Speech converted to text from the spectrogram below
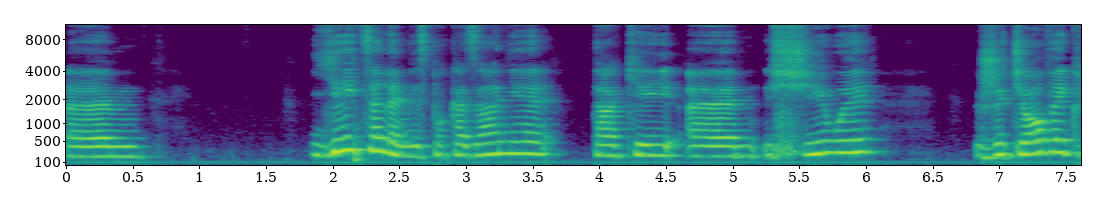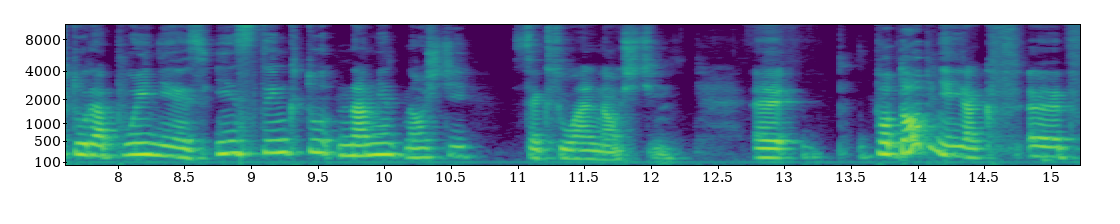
em, jej celem jest pokazanie takiej em, siły życiowej, która płynie z instynktu, namiętności, seksualności. E, Podobnie jak w, e, w,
